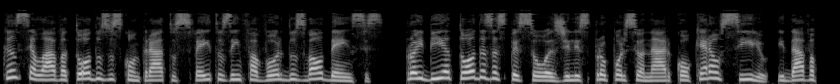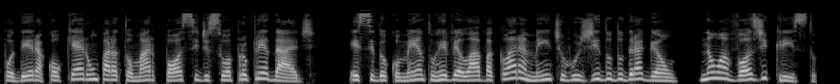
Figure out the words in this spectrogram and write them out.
Cancelava todos os contratos feitos em favor dos valdenses. Proibia todas as pessoas de lhes proporcionar qualquer auxílio e dava poder a qualquer um para tomar posse de sua propriedade. Esse documento revelava claramente o rugido do dragão, não a voz de Cristo.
